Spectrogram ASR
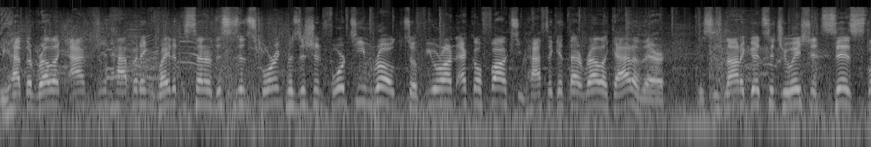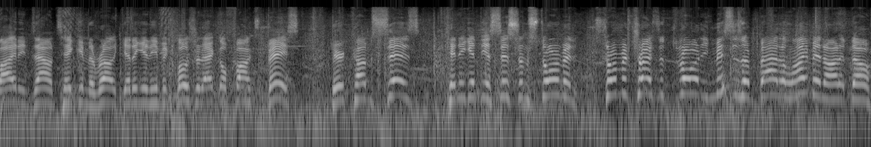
We have the Relic action happening right at the center. This is in scoring position for Team Rogue, so if you're on Echo Fox, you have to get that Relic out of there. This is not a good situation. Sizz sliding down, taking the Relic, getting it even closer to Echo Fox base. Here comes Sizz. Can he get the assist from Stormin? Stormin tries to throw it. He misses a bad alignment on it, though.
